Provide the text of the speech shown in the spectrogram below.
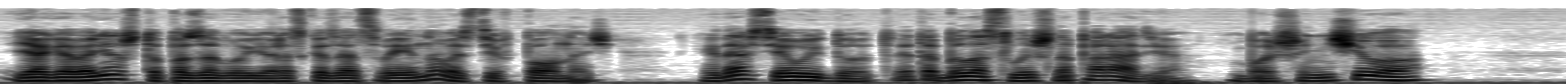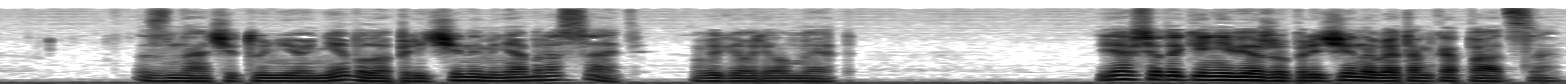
Я говорил, что позову ее рассказать свои новости в полночь, когда все уйдут. Это было слышно по радио. Больше ничего. «Значит, у нее не было причины меня бросать», — выговорил Мэт. «Я все-таки не вижу причины в этом копаться».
